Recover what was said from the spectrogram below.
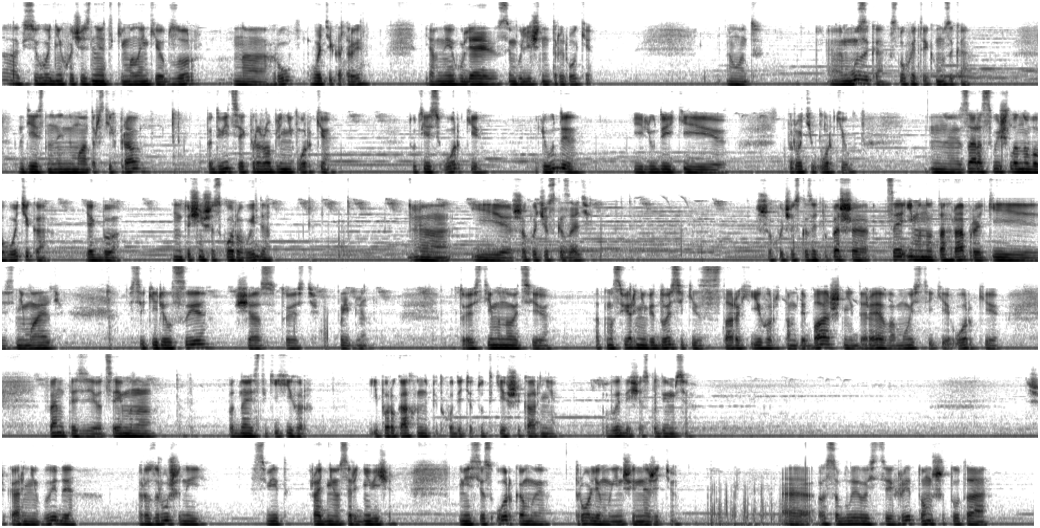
Так, сьогодні хочу зняти такий маленький обзор на гру Готіка 3. Я в неї гуляю символічно 3 роки. От. Е, Музика, слухайте, яка музика. Надіюсь, на неї нема авторських прав. Подивіться, як пророблені орки. Тут є орки, люди і люди, які проти орків. Зараз вийшла нова готіка. Якби ну, точніше, скоро вийде. Е, і що хочу сказати. Що хочу сказати, по-перше, це іменно та гра, про які знімають всякі рілси зараз. То есть, ой, блін. То есть іменно ці атмосферні відосики з старих ігор, там де башні, дерева, мостики, орки, фентезі. Оце іменно одна із таких ігор. І по руках воно підходить. Тут такі шикарні види, зараз подивимося. Шикарні види. Розрушений світ раннього середньовіччя. Місті з орками, тролями і іншою нежиттю. Е, особливість цієї гри в тому, що тут,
